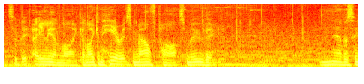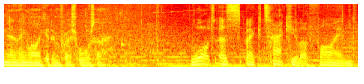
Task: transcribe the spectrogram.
It's a bit alien like, and I can hear its mouth parts moving. Never seen anything like it in fresh water. What a spectacular find.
